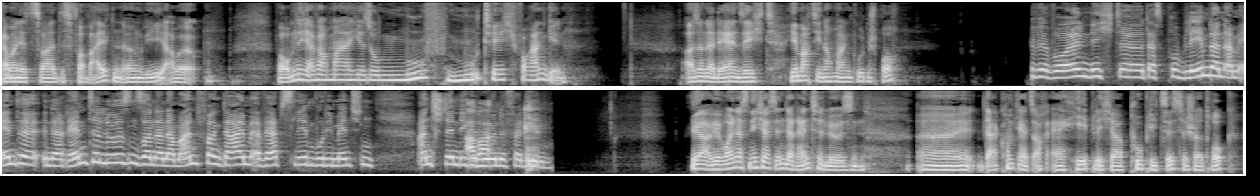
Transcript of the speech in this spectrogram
kann man jetzt zwar das verwalten irgendwie, aber warum nicht einfach mal hier so move, mutig vorangehen? Also in der Hinsicht, hier macht sie nochmal einen guten Spruch. Wir wollen nicht äh, das Problem dann am Ende in der Rente lösen, sondern am Anfang da im Erwerbsleben, wo die Menschen anständige Aber Löhne verdienen. Ja, wir wollen das nicht erst in der Rente lösen. Äh, da kommt ja jetzt auch erheblicher publizistischer Druck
